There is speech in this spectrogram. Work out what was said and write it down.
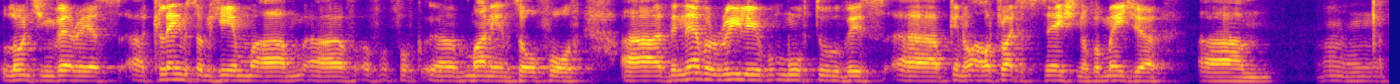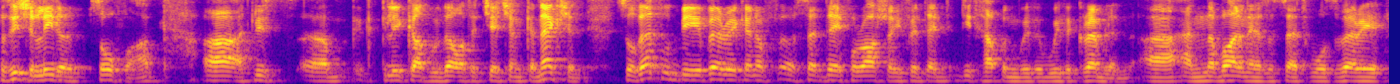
launching various uh, claims on him um, uh, for, for money and so forth. they never really moved to this, you know, outright assassination of a major um, um, position leader so far, uh, at least um, clear cut without a Chechen connection. So that would be a very kind of sad day for Russia if it did happen with with the Kremlin. Uh, and Navalny, as I said, was very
